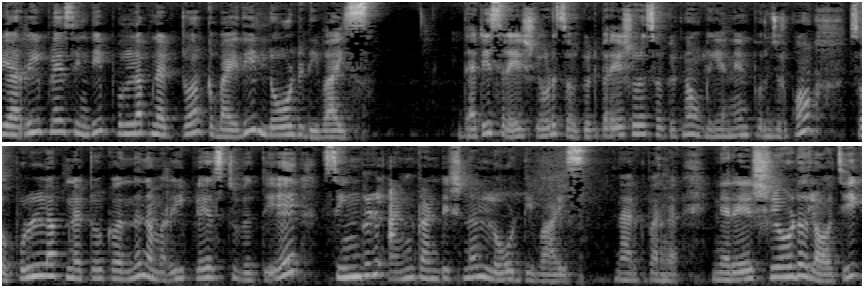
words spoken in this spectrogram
we are replacing the pull up network by the load device that is ratioed circuit இப்போ ரேஷியோடு சர்க்யூட்னா உங்களுக்கு என்னென்னு புரிஞ்சிருக்கும். ஸோ புல் அப் நெட்ஒர்க் வந்து நம்ம replaced with a single unconditional load device நான் இருக்குது பாருங்கள் இந்த a logic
